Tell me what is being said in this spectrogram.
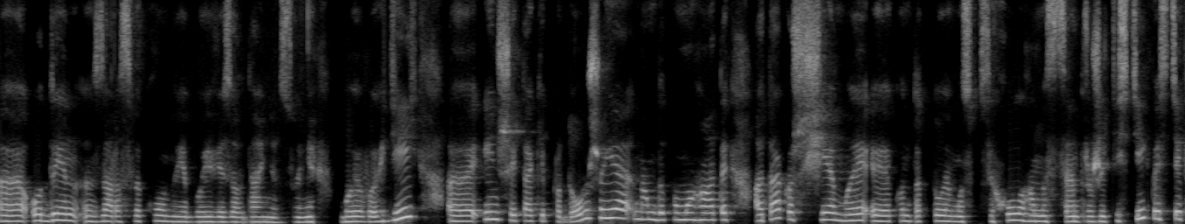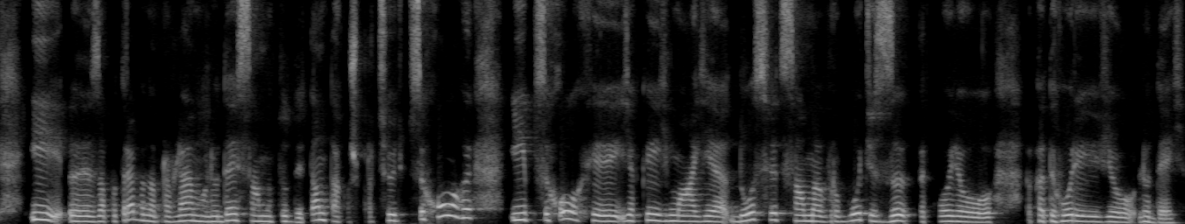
Е, Один зараз виконує бойові завдання в зоні бойових дій, е, інший так і продовжує нам допомагати. А також ще ми е, контактуємо з психологами з центру життєстійкості і за потреби направляємо людей саме туди. Там також працюють психологи, і психолог, е, який має досвід саме в роботі з такою категорією людей.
